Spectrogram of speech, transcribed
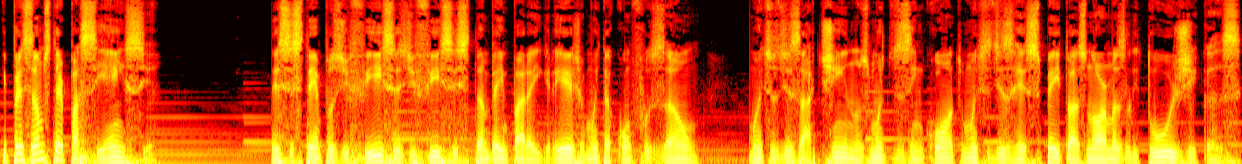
E precisamos ter paciência. Nesses tempos difíceis, difíceis também para a igreja, muita confusão, muitos desatinos, muitos desencontros, muito desrespeito às normas litúrgicas,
